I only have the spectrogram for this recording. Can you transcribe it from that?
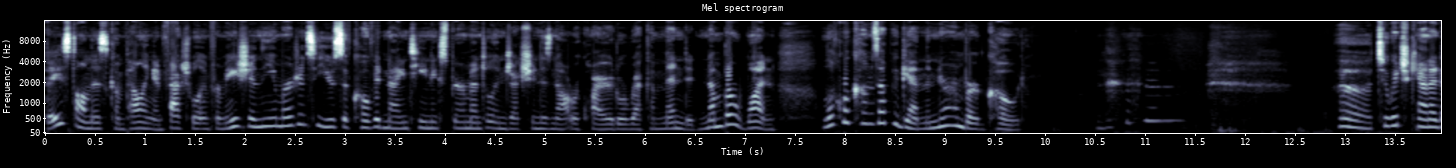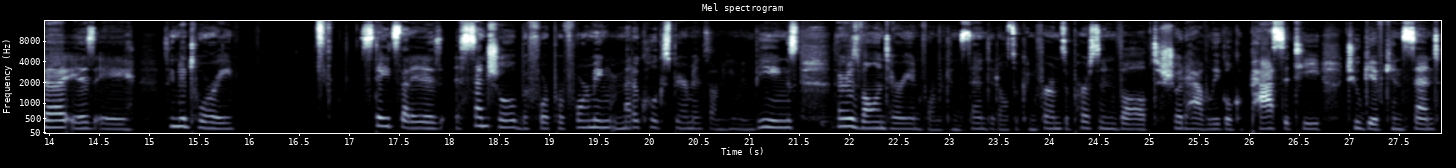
Based on this compelling and factual information, the emergency use of COVID 19 experimental injection is not required or recommended. Number one, look what comes up again the Nuremberg Code. uh, to which Canada is a signatory states that it is essential before performing medical experiments on human beings. There is voluntary informed consent. It also confirms a person involved should have legal capacity to give consent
